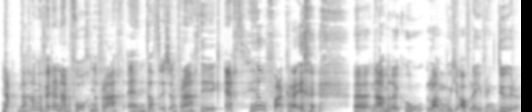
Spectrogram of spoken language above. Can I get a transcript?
Nou, dan gaan we verder naar de volgende vraag. En dat is een vraag die ik echt heel vaak krijg. Uh, namelijk, hoe lang moet je aflevering duren?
